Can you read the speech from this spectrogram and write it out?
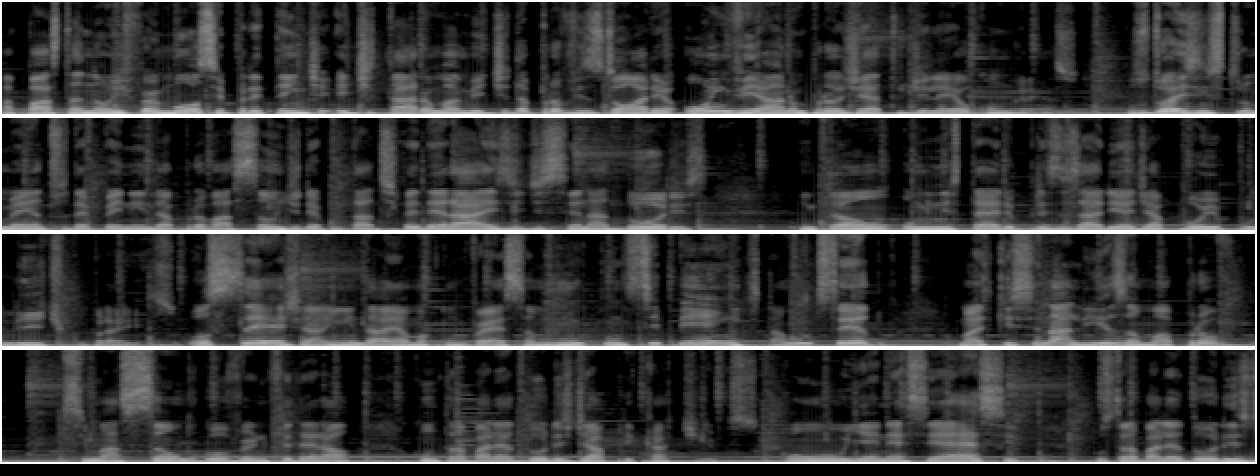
A pasta não informou se pretende editar uma medida provisória ou enviar um projeto de lei ao Congresso. Os dois instrumentos dependem da aprovação de deputados federais e de senadores então, o ministério precisaria de apoio político para isso. Ou seja, ainda é uma conversa muito incipiente, está muito cedo, mas que sinaliza uma aproximação do governo federal com trabalhadores de aplicativos. Com o INSS, os trabalhadores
